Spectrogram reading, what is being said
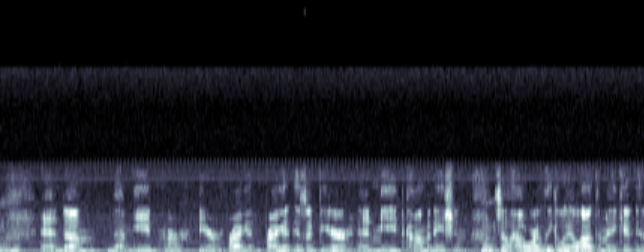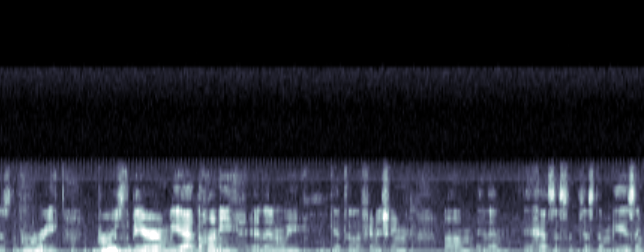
Mhm. and um, that mead or beer, Braggot. Braggot is a beer and mead combination. Hmm. So how we're legally allowed to make it is the brewery brews the beer and we add the honey, and then we get to the finishing, um, and then it has this just amazing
